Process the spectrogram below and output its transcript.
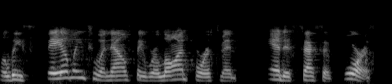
police failing to announce they were law enforcement, and excessive force.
